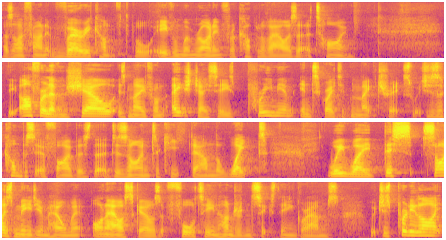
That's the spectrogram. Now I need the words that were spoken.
as I found it very comfortable even when riding for a couple of hours at a time. The Alpha 11 shell is made from HJC's premium integrated matrix, which is a composite of fibres that are designed to keep down the weight. We weighed this size medium helmet on our scales at 1416 grams, which is pretty light,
